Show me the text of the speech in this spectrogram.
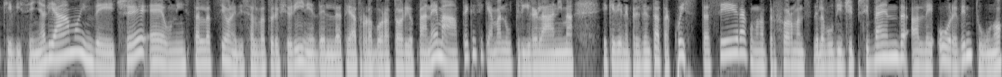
che vi segnaliamo invece è un'installazione di Salvatore Fiorini e del Teatro Laboratorio Pane e Mate che si chiama Nutrire l'anima e che viene presentata questa sera con una performance della VD Gypsy Band alle ore 21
